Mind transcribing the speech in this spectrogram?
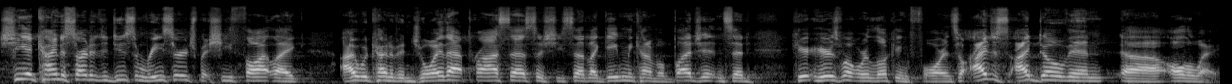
she had kind of started to do some research, but she thought like I would kind of enjoy that process. So she said, like, gave me kind of a budget and said, Here, here's what we're looking for. And so I just, I dove in uh, all the way.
